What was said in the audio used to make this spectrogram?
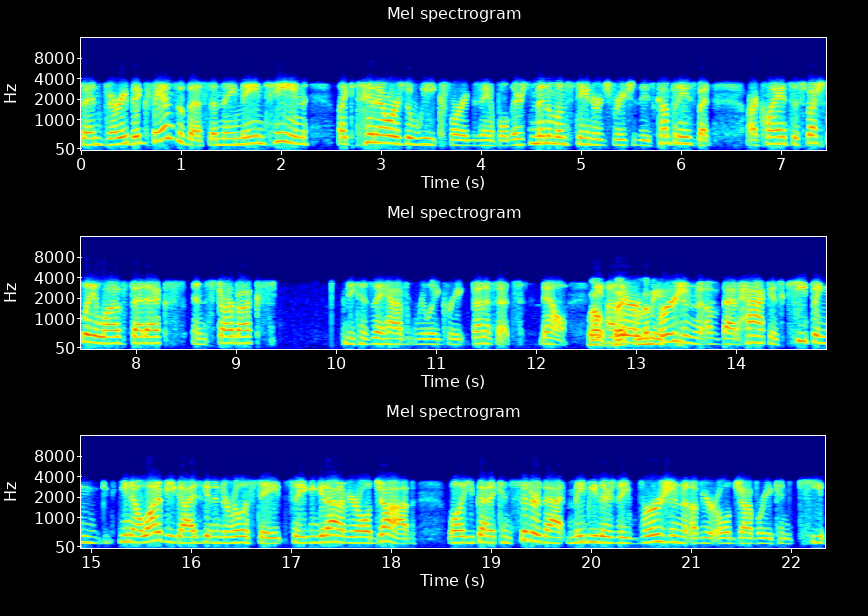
been very big fans of this and they maintain like 10 hours a week for example there's minimum standards for each of these companies but our clients especially love fedex and starbucks because they have really great benefits. Now, well, the other me... version of that hack is keeping, you know, a lot of you guys get into real estate so you can get out of your old job. Well, you've got to consider that maybe there's a version of your old job where you can keep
